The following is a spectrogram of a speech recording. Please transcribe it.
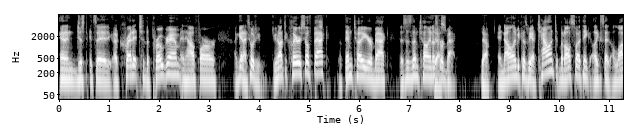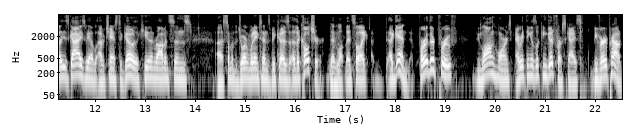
and just it's a, a credit to the program and how far again i told you do not declare yourself back let them tell you you're back this is them telling us Yes. we're back Yeah. And not only because we have talent, but also I think, like I said, a lot of these guys we have, have a chance to go. The Keilan Robinsons, uh, some of the Jordan Whittingtons, because of the culture. That, Mm-hmm. so, like again, further proof the Longhorns, everything is looking good for us, guys. Be very proud.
